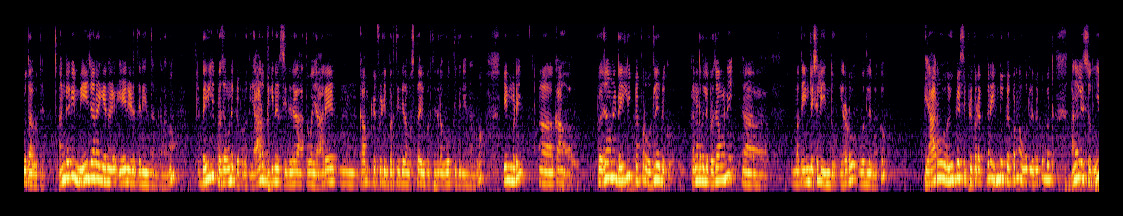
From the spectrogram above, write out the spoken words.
ಗೊತ್ತಾಗುತ್ತೆ. ಹಂಗಾಗಿ ಮೇಜರಾಗಿ ಏನು ಏನು ಹೇಳ್ತೀನಿ ಅಂತಂದ್ರೆ ನಾನು ಡೈಲಿ ಪ್ರಜಾವಾಣಿ ಪೇಪರ್ ಓದಿ. ಯಾರು ಬಿಗಿನರ್ಸ್ ಇದ್ದೀರಾ ಅಥವಾ ಯಾರೇ ಕಾಂಪಿಟೇಟಿವ್ ಫೀಲ್ಡಿಗೆ ಬರ್ತಿದ್ದೀರಾ, ಹೊಸದಾಗಿ ಬರ್ತಿದ್ದೀರಾ ಓದ್ತಿದ್ದೀನಿ ಅನ್ನೋದು ಏನು ಮಾಡಿ ಕಾ, ಪ್ರಜಾವಾಣಿ ಡೈಲಿ ಪೇಪರ್ ಓದಲೇಬೇಕು. ಕನ್ನಡದಲ್ಲಿ ಪ್ರಜಾವಾಣಿ ಮತ್ತು ಇಂಗ್ಲೀಷಲ್ಲಿ ಹಿಂದೂ ಎರಡೂ ಓದಲೇಬೇಕು. ಯಾರು U P S C prepare ಹಾಕ್ತಿದ್ರೆ ಹಿಂದೂ ಪೇಪರ್ನ ಓದಲೇಬೇಕು ಬಟ್ ಅನಾಲಿಸೋದು ಈ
